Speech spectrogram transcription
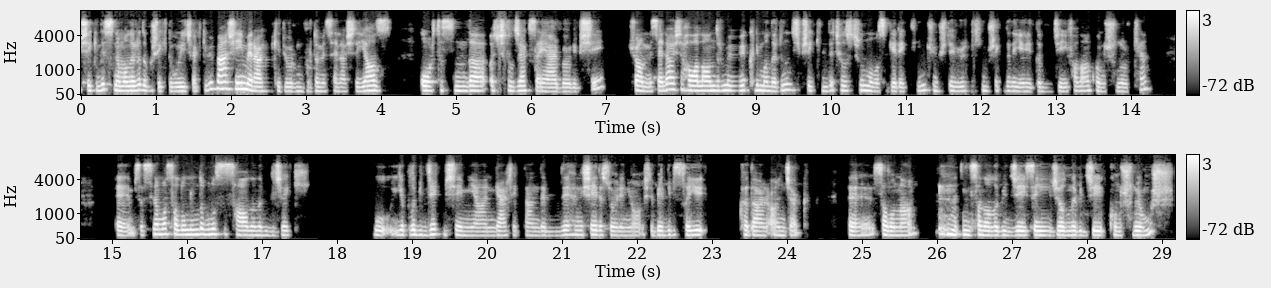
bir şekilde sinemalara da bu şekilde uğrayacak gibi. Ben şeyi merak ediyorum burada mesela işte yaz ortasında açılacaksa eğer böyle bir şey şu an mesela işte havalandırma ve klimaların hiçbir şekilde çalıştırılmaması gerektiğini çünkü işte virüsün bu şekilde de yayılabileceği falan konuşulurken e, mesela sinema salonunda bu nasıl sağlanabilecek? Bu yapılabilecek bir şey mi yani gerçekten de? Bir de hani şey de söyleniyor işte belli bir sayı kadar ancak e, salona insan alabileceği, seyirci alınabileceği konuşuluyormuş.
